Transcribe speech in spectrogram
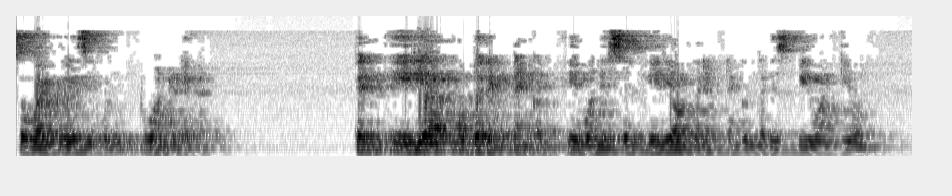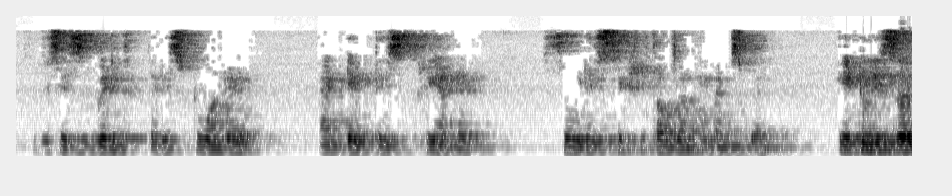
so y2 is equal to 200 mm then area of the rectangle a1 is the area of the rectangle that is b1 given. So this is width that is 200 and depth is 300 so it is 60000 mm square. A2 is the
